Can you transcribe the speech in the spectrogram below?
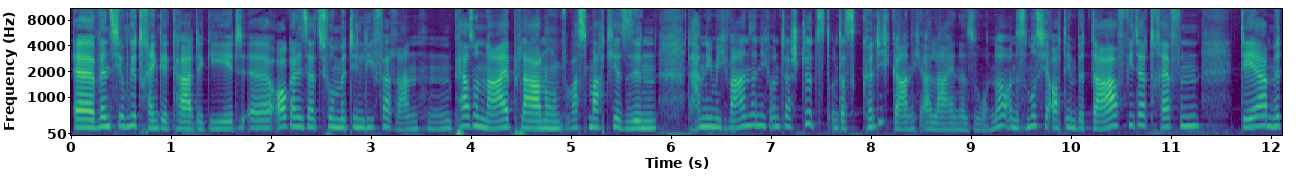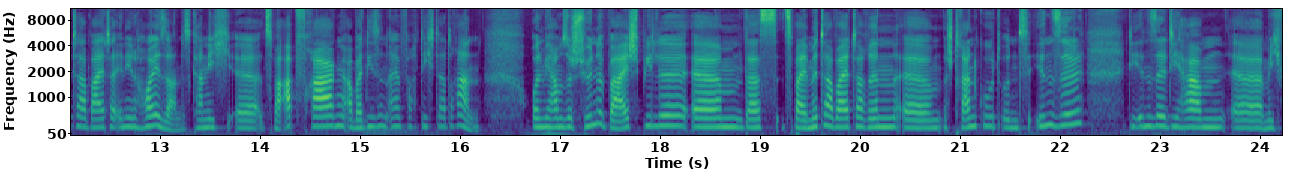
Ja. Äh, Wenn es hier um Getränkekarte geht, äh, Organisation mit den Lieferanten, Personalplanung, was macht hier Sinn? Da haben die mich wahnsinnig unterstützt und das könnte ich gar nicht alleine so. Ne? Und es muss ja auch den Bedarf wieder treffen, der Mitarbeiter in den Häusern. Das kann ich äh, zwar abfragen, aber die sind einfach dichter dran. Und wir haben so schöne Beispiele, ähm, dass zwei Mitarbeiterinnen, ähm, Strandgut und Insel, die Insel, die haben äh, mich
